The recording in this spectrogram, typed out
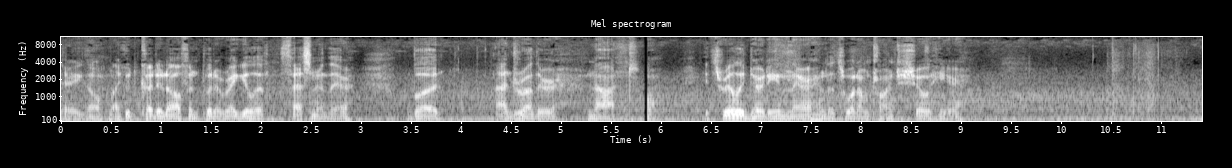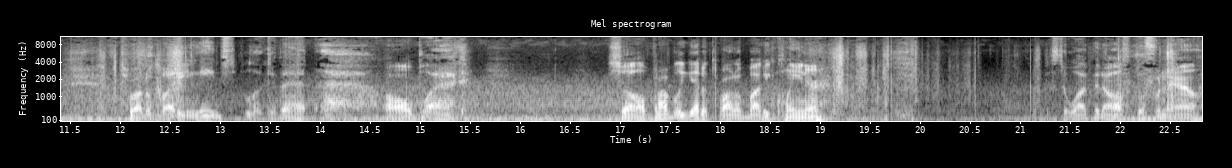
there you go. I could cut it off and put a regular fastener there, but I'd rather not. It's really dirty in there, and that's what I'm trying to show here. Throttle body needs, look at that, all black. So I'll probably get a throttle body cleaner to wipe it off, but for now,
